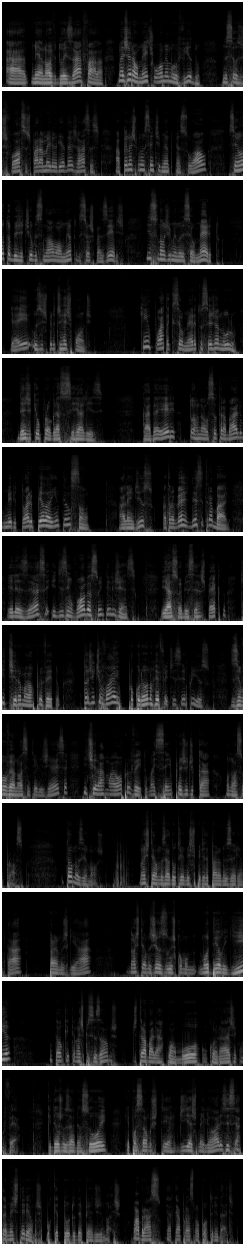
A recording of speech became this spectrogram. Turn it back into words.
A 692A fala: Mas geralmente o homem é movido nos seus esforços para a melhoria das raças, apenas por um sentimento pessoal, sem outro objetivo senão o aumento de seus prazeres, isso não diminui seu mérito? E aí os espíritos respondem: que importa que seu mérito seja nulo, desde que o progresso se realize? Cabe a ele tornar o seu trabalho meritório pela intenção. Além disso, através desse trabalho, ele exerce e desenvolve a sua inteligência. E é sob esse aspecto que tira maior proveito. Então a gente vai procurando refletir sempre isso, desenvolver a nossa inteligência e tirar maior proveito, mas sem prejudicar o nosso próximo. Então, meus irmãos, nós temos a doutrina espírita para nos orientar, para nos guiar. Nós temos Jesus como modelo e guia. Então, o que, que nós precisamos? De trabalhar com amor, com coragem, com fé. Que Deus nos abençoe, que possamos ter dias melhores e certamente teremos, porque tudo depende de nós. Um abraço e até a próxima oportunidade.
